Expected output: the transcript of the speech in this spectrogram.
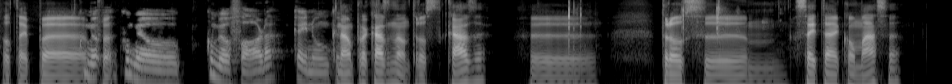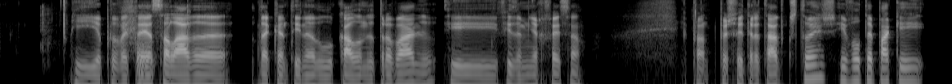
Voltei para. Comeu, para... comeu, comeu fora, quem nunca? Não, por acaso não, trouxe de casa. Uh, trouxe hum, seitã com massa e aproveitei a salada da cantina do local onde eu trabalho e fiz a minha refeição. E pronto, depois fui tratado de questões e voltei para aqui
